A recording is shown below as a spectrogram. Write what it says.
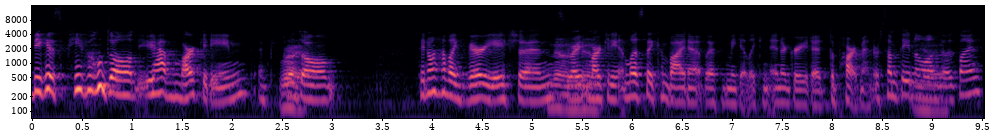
because people don't. You have marketing, and people right. don't they don't have like variations, no, right? Marketing, unless they combine it with make it like an integrated department or something along yeah. those lines.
